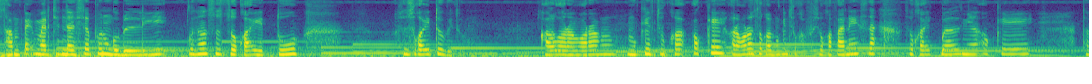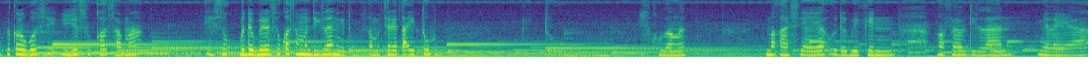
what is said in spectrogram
sampai merchandise pun gue beli. Gue sesuka itu sesuka itu gitu. Kalau orang-orang mungkin suka oke. Okay. orang-orang suka mungkin suka suka Vanessa suka Iqbalnya oke. Okay. tapi kalau gue sih jujur suka sama ya bener-bener suka sama Dylan gitu sama cerita itu. Banget. Makasih ayah udah bikin novel Dilan Milea.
